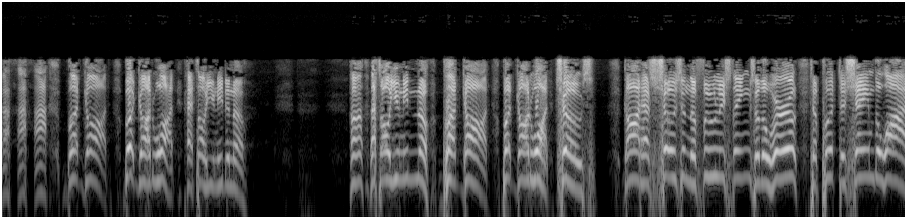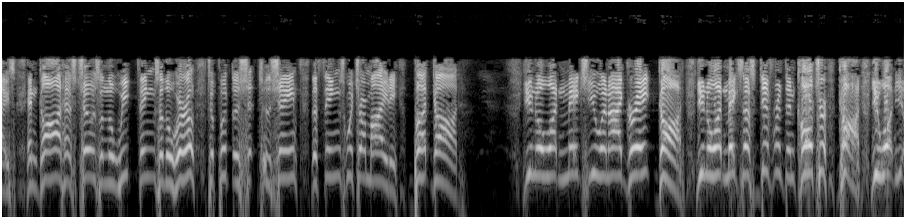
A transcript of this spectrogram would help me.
but God. But God what? That's all you need to know. Huh? That's all you need to know. But God. But God what? Chose. God has chosen the foolish things of the world to put to shame the wise. And God has chosen the weak things of the world to put to, sh- to shame the things which are mighty. But God. You know what makes you and I great? God. You know what makes us different than culture? God. You what you,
